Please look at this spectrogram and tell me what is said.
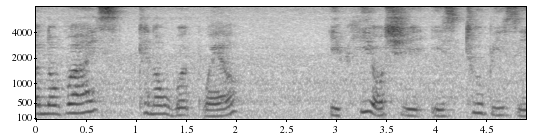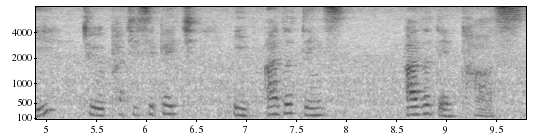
A novice cannot work well if he or she is too busy to participate in other things other than tasks.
